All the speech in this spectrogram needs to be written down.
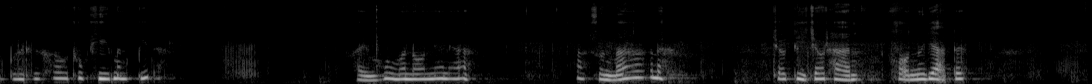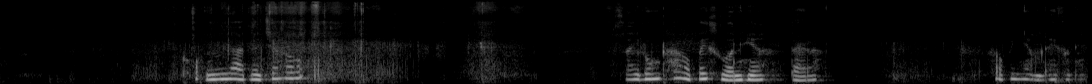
กเปิดให้เข้าทุกทีมันปิดอะใครหูมานอนนี่นะส่วนมากนะเจ้าตีเจ้าทาน ขออนุญาตด้อขออนุญาตนะเจ้า ใส่รองเท้าไปสวนเฮียแต่ละ เขาไปยำได้คนนี้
